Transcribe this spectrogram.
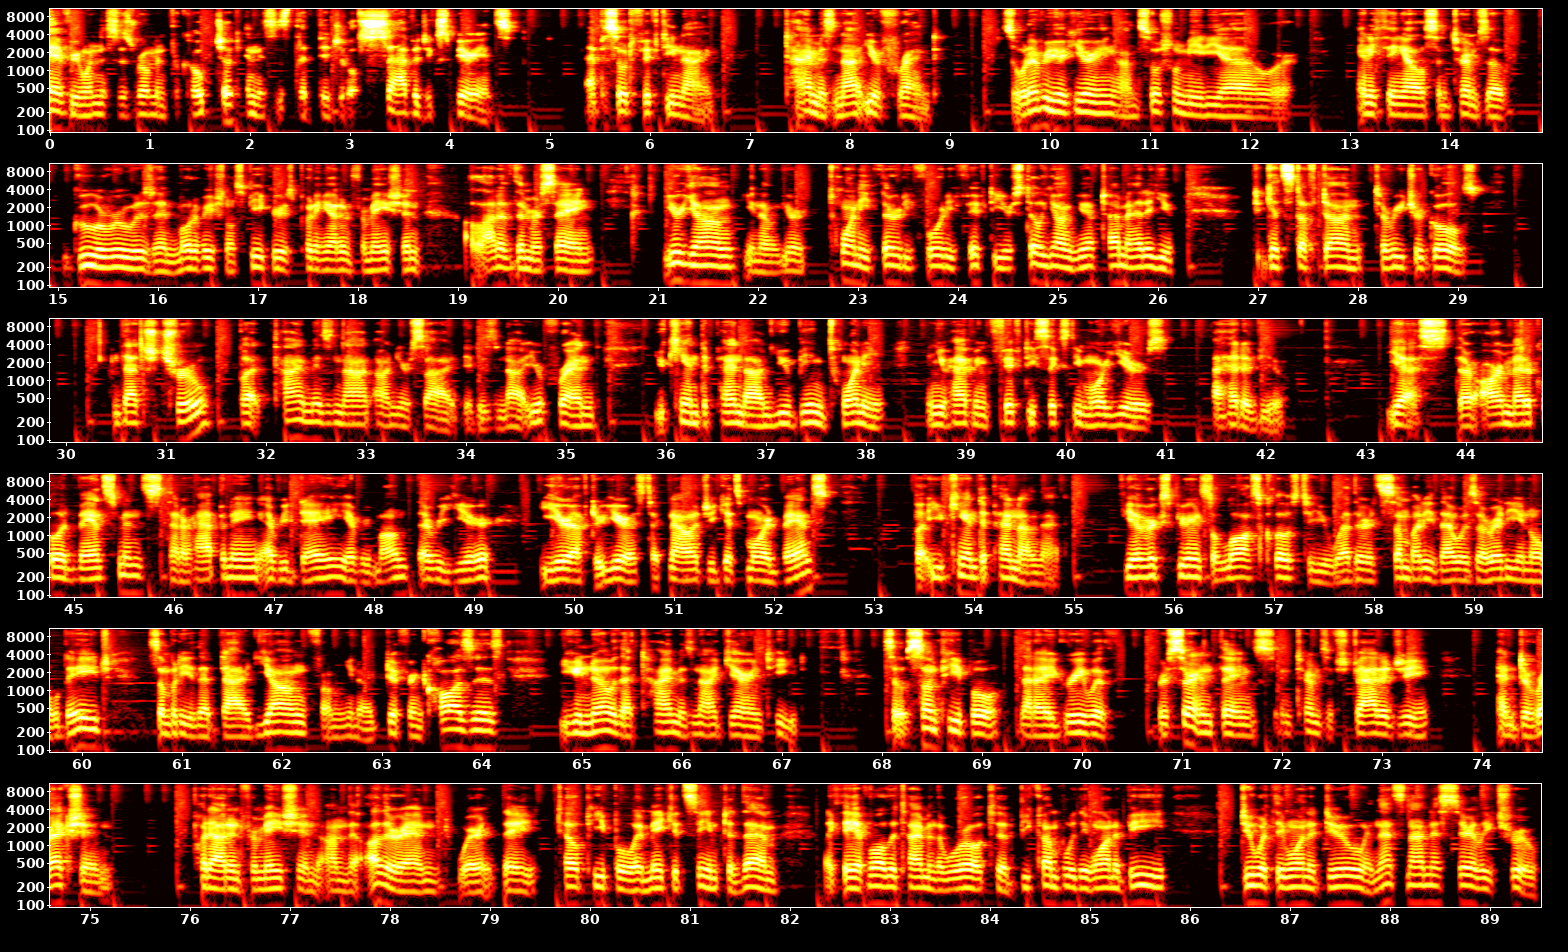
Hey everyone, this is Roman Prokopchuk, and this is the Digital Savage Experience, episode 59. Time is not your friend. So, whatever you're hearing on social media or anything else in terms of gurus and motivational speakers putting out information, a lot of them are saying, You're young, you know, you're 20, 30, 40, 50, you're still young, you have time ahead of you to get stuff done, to reach your goals that's true, but time is not on your side. It is not your friend. You can't depend on you being 20 and you having 50, 60 more years ahead of you. Yes, there are medical advancements that are happening every day, every month, every year, year after year as technology gets more advanced, but you can't depend on that. You ever experienced a loss close to you, whether it's somebody that was already in old age, somebody that died young from, you know, different causes, you know that time is not guaranteed. So some people that I agree with for certain things in terms of strategy and direction put out information on the other end where they tell people and make it seem to them like they have all the time in the world to become who they want to be, do what they want to do, and that's not necessarily true.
